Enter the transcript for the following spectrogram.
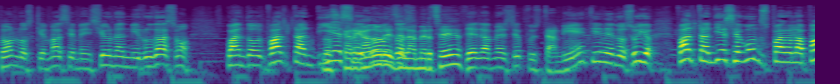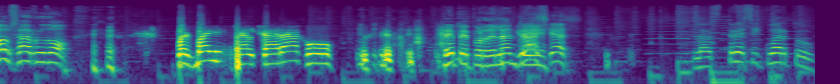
son los que más se mencionan, mi rudazo. Cuando faltan 10 Los cargadores segundos. de la Merced. De la Merced, pues también tienen lo suyo. Faltan 10 segundos para la pausa, Rudo. Pues váyanse al carajo. Pepe, por delante. Gracias. Las tres y cuarto.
